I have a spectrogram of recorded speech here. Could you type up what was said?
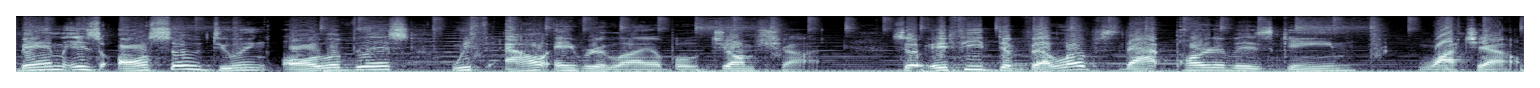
Bam is also doing all of this without a reliable jump shot. So if he develops that part of his game, watch out.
